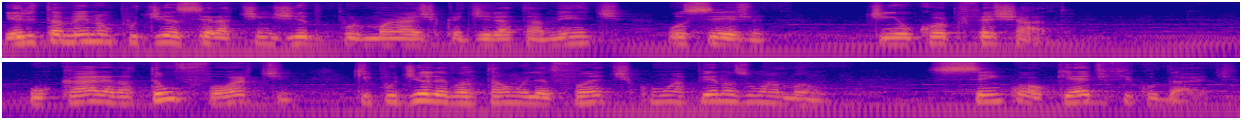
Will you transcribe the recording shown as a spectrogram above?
Ele também não podia ser atingido por mágica diretamente, ou seja, tinha o corpo fechado. O cara era tão forte que podia levantar um elefante com apenas uma mão sem qualquer dificuldade.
